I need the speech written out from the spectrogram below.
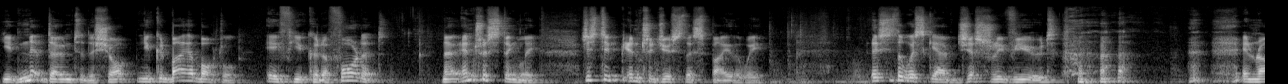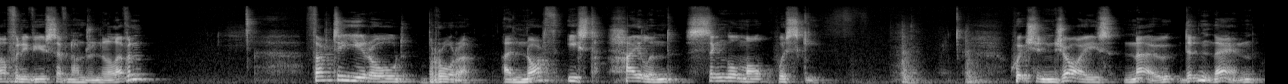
you'd nip down to the shop, and you could buy a bottle if you could afford it. Now, interestingly, just to introduce this, by the way, this is the whisky I've just reviewed in Ralfy Review 711. 30 year old Brora, a Northeast Highland single malt whisky, which enjoys now, didn't then,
